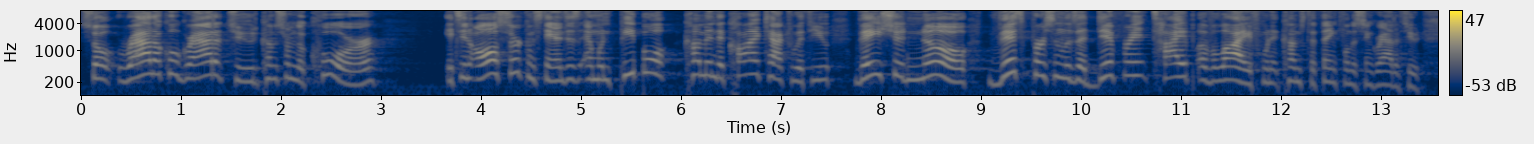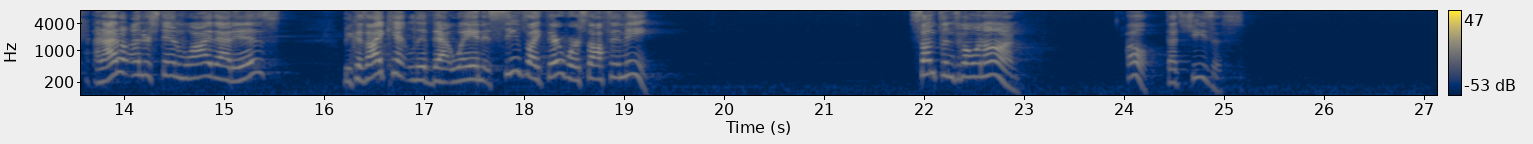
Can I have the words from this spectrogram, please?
So, radical gratitude comes from the core. It's in all circumstances. And when people come into contact with you, they should know this person lives a different type of life when it comes to thankfulness and gratitude. And I don't understand why that is because I can't live that way. And it seems like they're worse off than me. Something's going on. Oh, that's Jesus.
